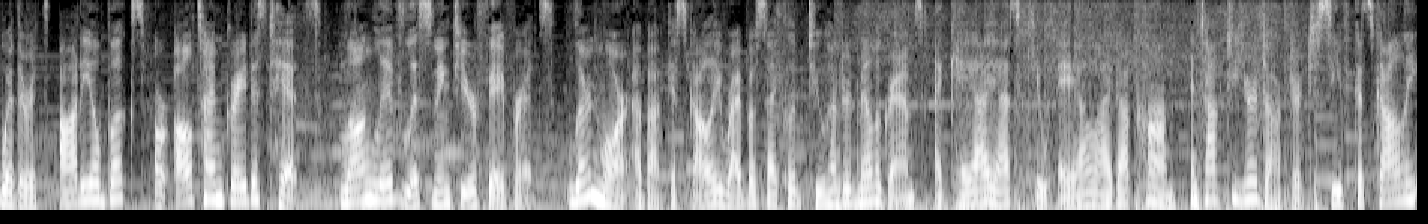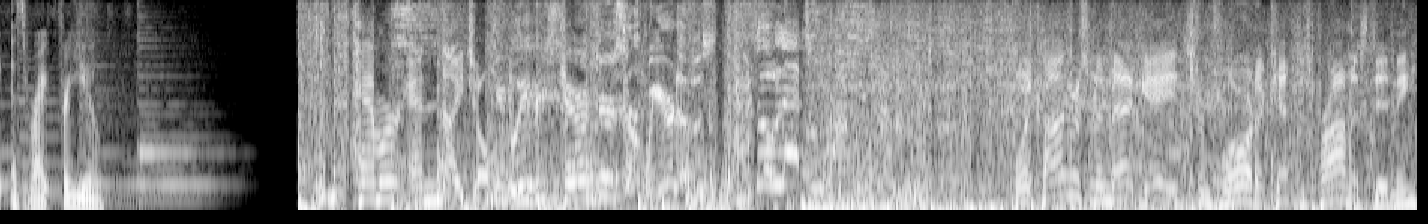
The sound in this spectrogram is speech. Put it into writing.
Whether it's audiobooks or all-time greatest hits, long live listening to your favorites. Learn more about Kisqali Ribociclib 200 milligrams at kisqali.com and talk to your doctor to see if Kisqali is right for you. Hammer and Nigel. Can you believe these characters are weirdos? So let's rock Boy, Congressman Matt Gaetz from Florida kept his promise, didn't he?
